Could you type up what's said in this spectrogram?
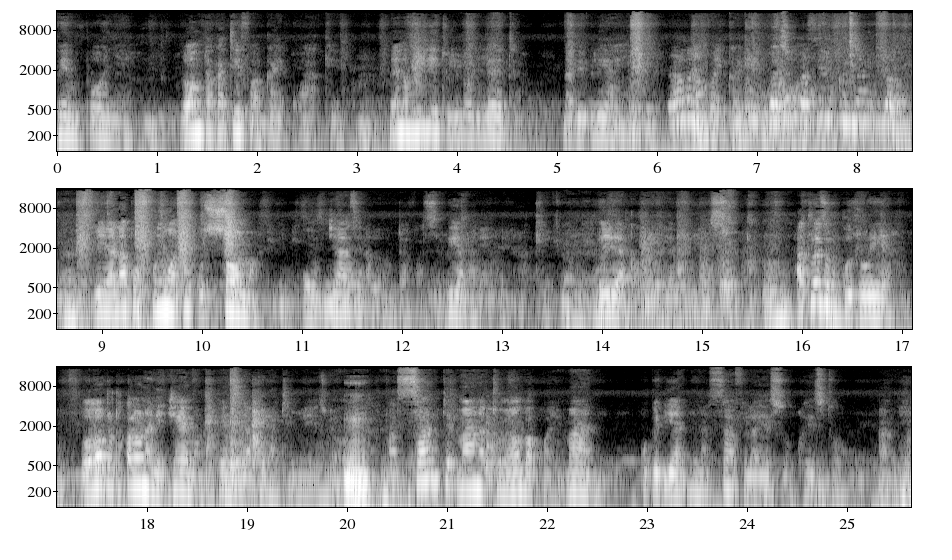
vimponye. Roho Mtakatifu akae kwake. Neno hili tulilolileta na Biblia hii, naomba ikalie uwezo wa Mtakatifu, vile anapofunua tu kusoma, umjaze na kumtafasiria maneno yake, ili akakuelewa Yesu. Hatuwezi kukuzuia lolote utakalona ni jema, mapenzi yako yatimizwe. Asante, maana tumeomba kwa imani kupitia jina safi la Yesu Kristo, amina.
